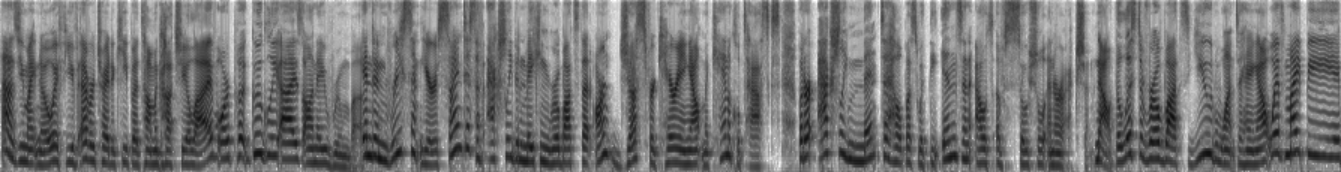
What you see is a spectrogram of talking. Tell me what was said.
As you might know if you've ever tried to keep a Tamagotchi alive or put googly eyes on a Roomba. And in recent years, scientists have actually been making robots that aren't just for carrying out mechanical tasks, but are actually meant to help us with the ins and outs of social interaction. Now, the list of robots you'd want to hang out with might be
